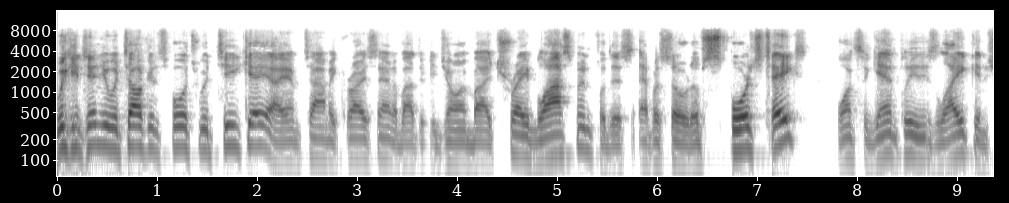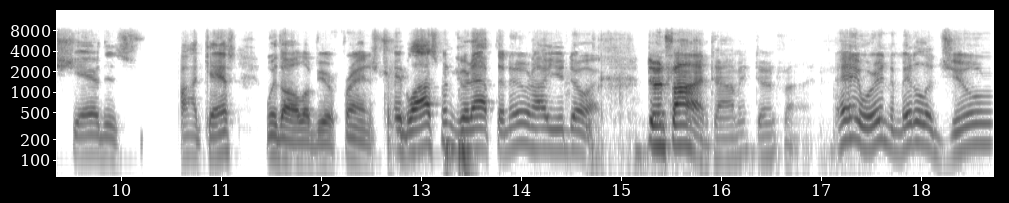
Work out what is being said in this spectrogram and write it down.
We continue with talking sports with TK. I am Tommy Krysan, about to be joined by Trey Blossman for this episode of Sports Takes. Once again, please like and share this podcast with all of your friends. Trey Blossman, good afternoon. How are you doing? Doing fine, Tommy. Doing fine. Hey, we're in the middle of June.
